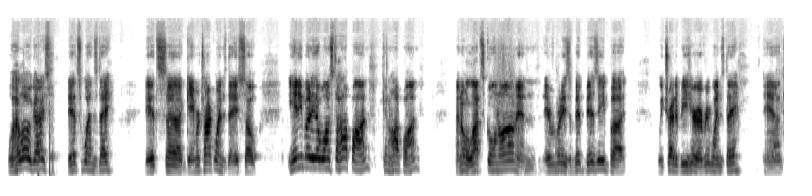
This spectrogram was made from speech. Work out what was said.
Well, hello, guys. It's Wednesday. It's uh, Gamer Talk Wednesday. So, anybody that wants to hop on can hop on. I know a lot's going on and everybody's a bit busy, but we try to be here every Wednesday. And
